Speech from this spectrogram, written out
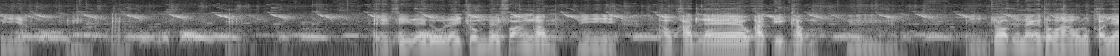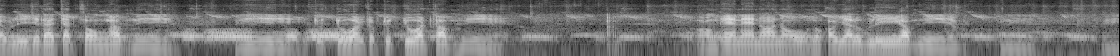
นี่ครับนี่อ่าเอฟซีได้ดูได้ชมได้ฟังครับ นี่ เราคัดแล้วคัดอีกครับนี่ครับ นี่ชอบตัวไหนก็โทรหานกเขาใหญ่บุรีจะได้จัดส่งครับ นี่นี่จุดจวดกับจุดจวดครับนี่ของแท้แน่นอนนกนกเขาใหญ่ลพบุรีครับนี่ครับนี่นี่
